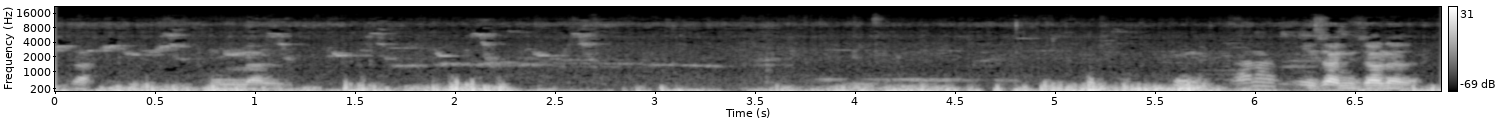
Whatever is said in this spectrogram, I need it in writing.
இந்தா, நல்லா இருக்கு. வேணாம் நீ சாப்பிடு நீ சாப்பிடாத நாய்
